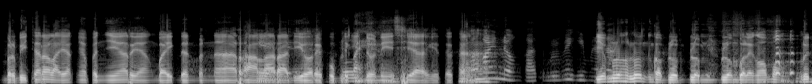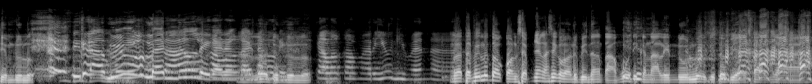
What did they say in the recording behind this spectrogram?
berbicara layaknya penyiar yang baik dan benar ala Iya, Radio Republik Leh. Indonesia gitu kan. Ngomongin dong kak sebelumnya gimana? Diam lu, lu nggak belum belum belum boleh ngomong. Lu diam dulu. si tamu gue ini mau bandel deh kadang-kadang Lu diam dulu. Kalau Kak Mario gimana? Enggak, tapi lu tau konsepnya gak sih kalau ada bintang tamu dikenalin dulu gitu biasanya.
